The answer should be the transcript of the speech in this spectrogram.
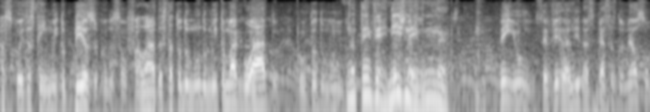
As coisas têm muito peso quando são faladas, está todo mundo muito magoado com todo mundo. Não tem verniz nenhum, né? Nenhum. Você vê ali nas peças do Nelson,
